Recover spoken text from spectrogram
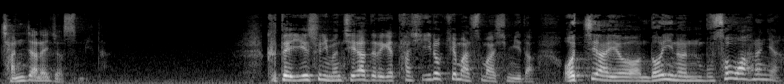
잔잔해졌습니다. 그때 예수님은 제 아들에게 다시 이렇게 말씀하십니다. 어찌하여 너희는 무서워하느냐?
